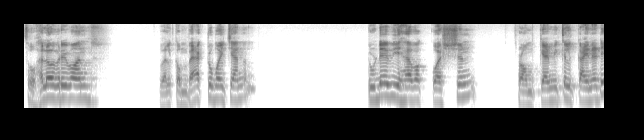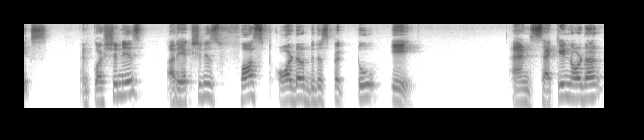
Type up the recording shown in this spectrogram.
So hello everyone, welcome back to my channel. Today we have a question from chemical kinetics and question is a reaction is first order with respect to A and second order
